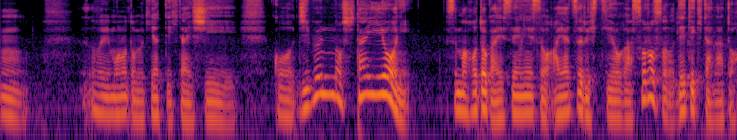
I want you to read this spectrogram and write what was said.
うん。そういうものと向き合っていきたいし、こう自分のしたいようにスマホとか SNS を操る必要がそろそろ出てきたなと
